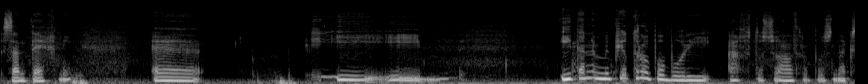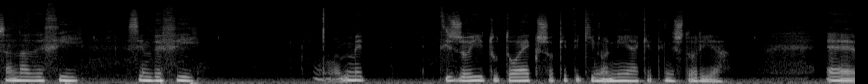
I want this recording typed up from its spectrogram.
σαν τέχνη ε, η, ήταν με ποιο τρόπο μπορεί αυτός ο άνθρωπος να ξαναδεθεί, συνδεθεί με τη ζωή του το έξω και την κοινωνία και την ιστορία. Ε,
